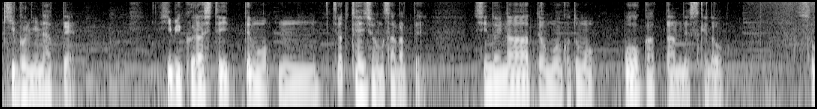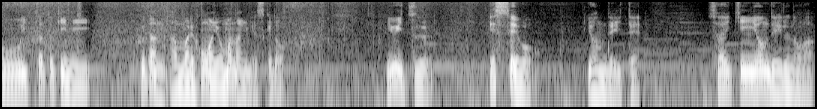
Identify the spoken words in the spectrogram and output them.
気分になって日々暮らしていってもうんちょっとテンションが下がってしんどいなーって思うことも多かったんですけどそういった時に普段あんまり本は読まないんですけど唯一エッセイを読んでいて最近読んでいるのは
